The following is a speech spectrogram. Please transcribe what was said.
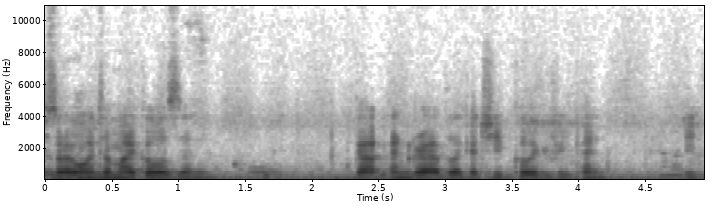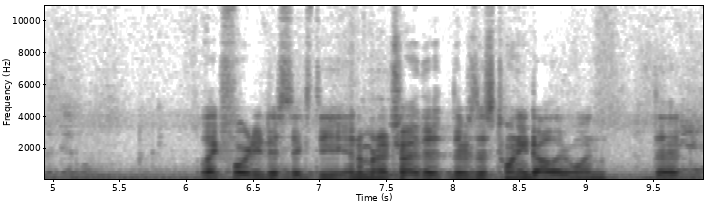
So, I went to Michael's and got and grabbed like a cheap calligraphy pen. How much is a good one? like 40 to 60 and i'm going to try the there's this $20 one that Yeah.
